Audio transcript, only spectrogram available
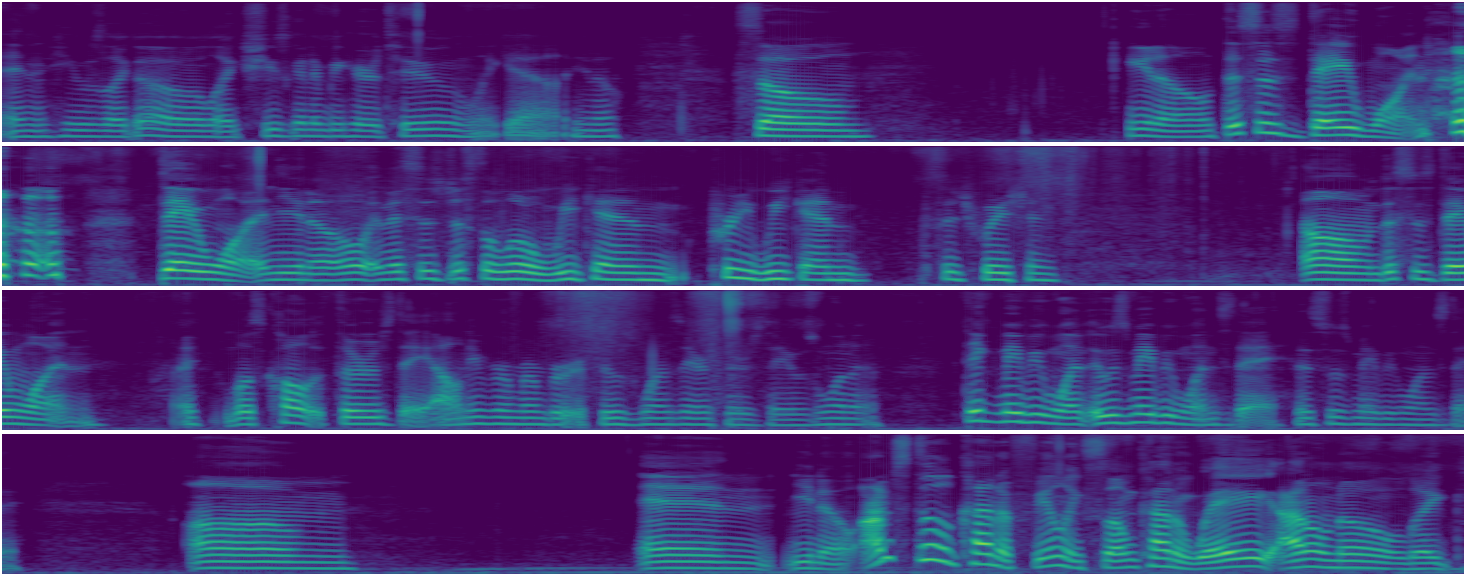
And he was like, "Oh, like she's gonna be here too." Like, "Yeah, you know." So, you know, this is day one, day one, you know, and this is just a little weekend, pre-weekend situation um, this is day one. I, let's call it Thursday. I don't even remember if it was Wednesday or Thursday. It was one of, I think maybe one. It was maybe Wednesday. This was maybe Wednesday. Um, and you know, I'm still kind of feeling some kind of way. I don't know. Like,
